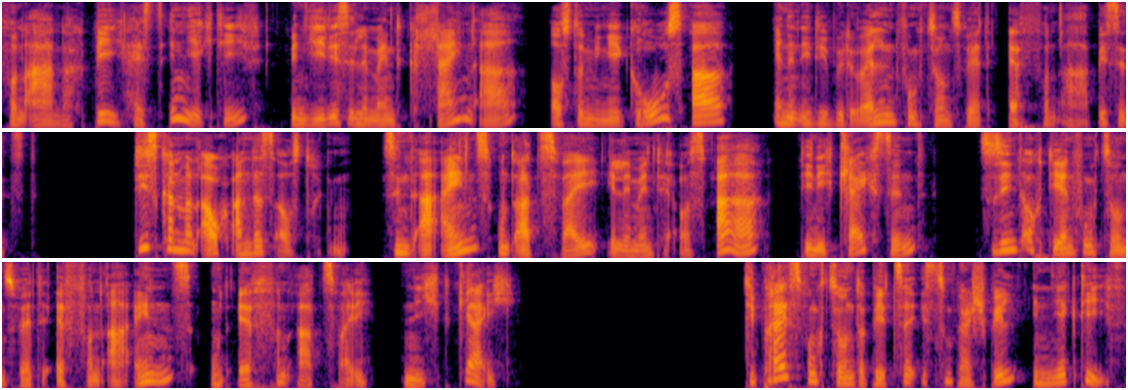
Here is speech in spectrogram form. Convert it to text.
von a nach b heißt injektiv, wenn jedes Element klein a aus der Menge groß A einen individuellen Funktionswert f von a besitzt. Dies kann man auch anders ausdrücken. Sind a1 und a2 Elemente aus a, die nicht gleich sind, so sind auch deren Funktionswerte f von a1 und f von a2 nicht gleich. Die Preisfunktion der Pizza ist zum Beispiel injektiv.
